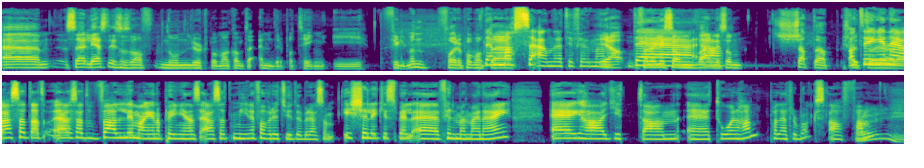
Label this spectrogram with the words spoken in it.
Um, så jeg leste liksom sånn at noen lurte på om man kom til å endre på ting i filmen. For å på en måte Det er masse endret i filmen. ja, For Det- å liksom være ja. litt sånn Shut up. Slutt og tingen er, jeg har sett, at, jeg har sett veldig mange opinions. Jeg har sett mine favoritt-youtubere som ikke liker spill, eh, filmen, mener jeg. Jeg har gitt den eh, to og en halv på Letterbox av fem. Oi.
